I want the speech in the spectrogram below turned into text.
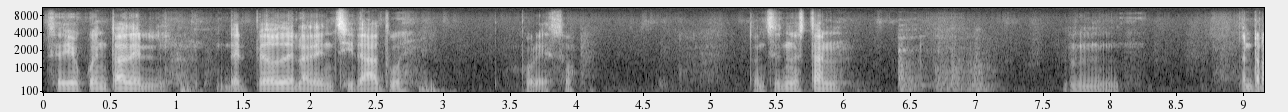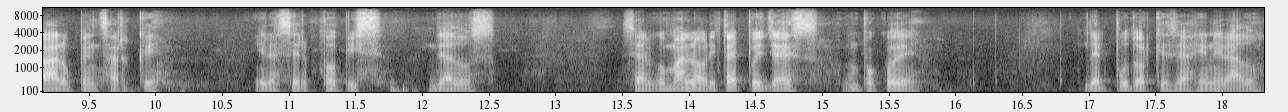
se dio cuenta del, del pedo de la densidad, güey. Por eso. Entonces no es tan mm, raro pensar que ir a hacer popis de a dos sea algo malo ahorita, pues ya es un poco de del pudor que se ha generado.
